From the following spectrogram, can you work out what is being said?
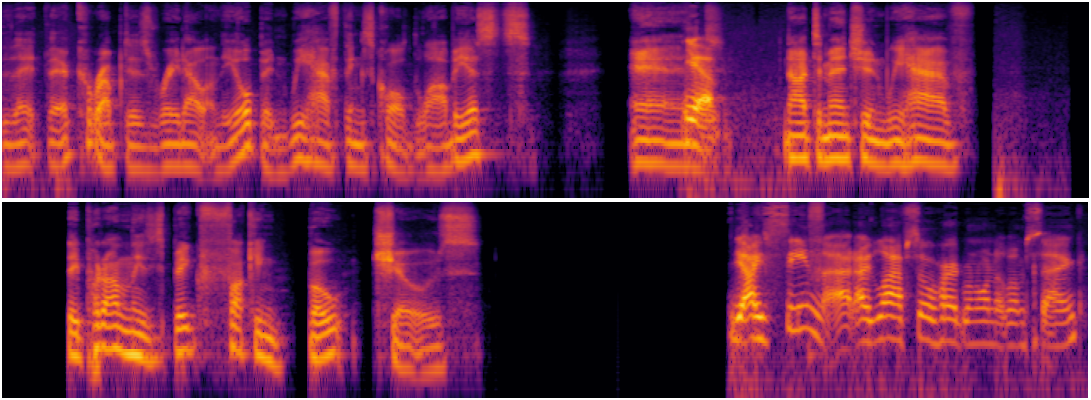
that they're corrupt is right out in the open. We have things called lobbyists. And Yeah. not to mention we have they put on these big fucking boat shows. Yeah, I've seen that. I laughed so hard when one of them sank.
